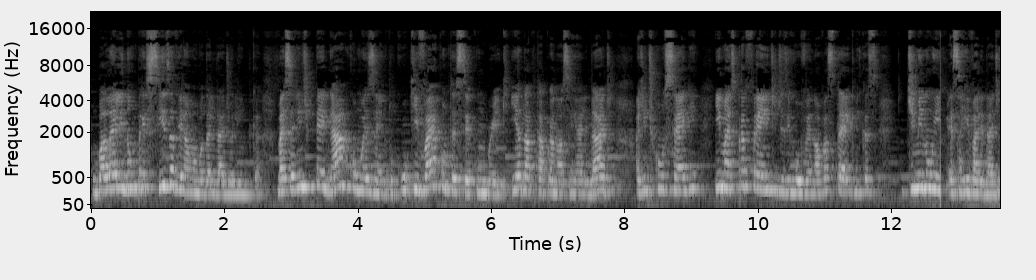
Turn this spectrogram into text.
O balé ele não precisa virar uma modalidade olímpica, mas se a gente pegar como exemplo o que vai acontecer com o break e adaptar para nossa realidade, a gente consegue ir mais para frente, desenvolver novas técnicas, diminuir essa rivalidade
